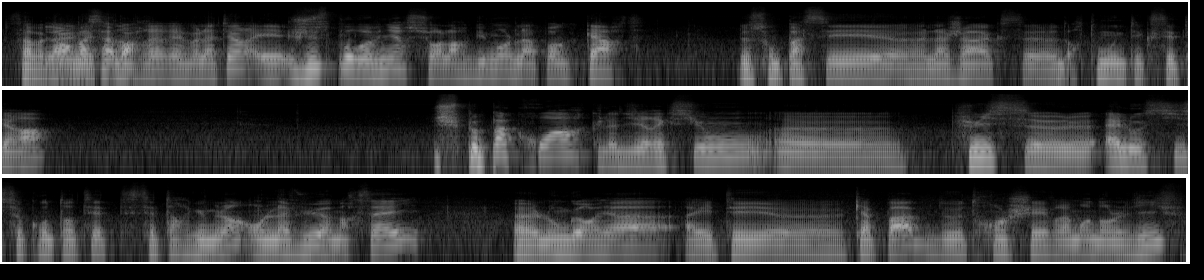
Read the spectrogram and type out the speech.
Ça va Là, quand on même va être savoir. un vrai révélateur. Et juste pour revenir sur l'argument de la pancarte, de son passé, euh, l'Ajax, euh, Dortmund, etc. Je peux pas croire que la direction puisse elle aussi se contenter de cet argument-là. On l'a vu à Marseille. Longoria a été capable de trancher vraiment dans le vif,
